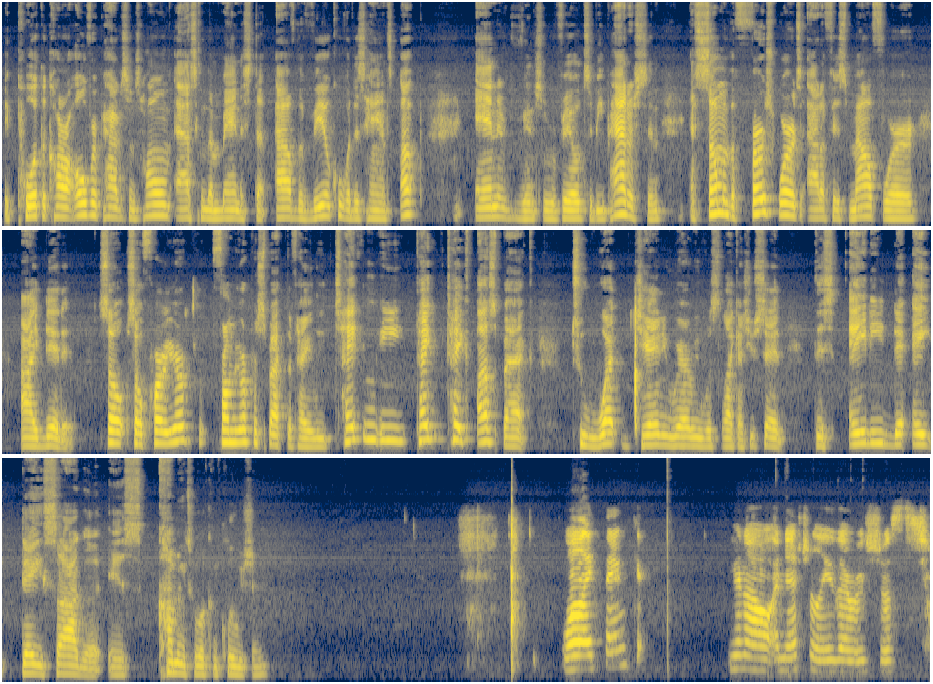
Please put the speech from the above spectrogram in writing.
They pulled the car over Patterson's home, asking the man to step out of the vehicle with his hands up, and eventually revealed to be Patterson. And some of the first words out of his mouth were, "I did it." So, so for your from your perspective, Haley, take me take take us back to what January was like. As you said, this eighty-eight day saga is coming to a conclusion. Well, I think you know initially there was just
